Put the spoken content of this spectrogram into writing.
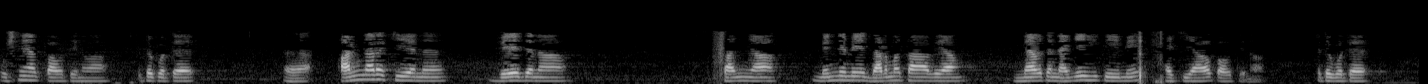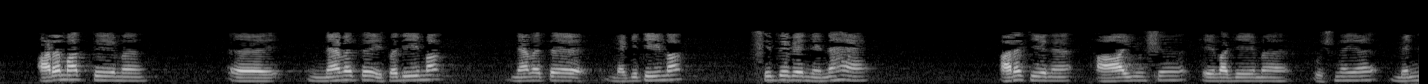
උෂ්ණයක් පවතිනවා එතකොට අන්නර කියන වේදනා සංඥා මෙන්න මේ ධර්මතාවයන් නැවත නැගී හිටීමේ හැකියාව පවතිනවා. එතකොට අරමත්තේම නැවත ඉපදීමක් නැවත නැගිටීමක් සිද්ධ වෙන්නේ නැහැ. අර කියන ආයුෂ ඒ වගේම උෂ්ණය මෙන්න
